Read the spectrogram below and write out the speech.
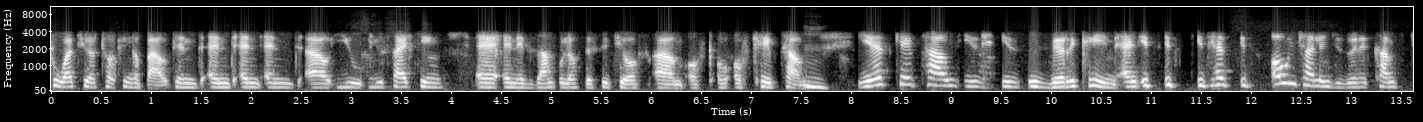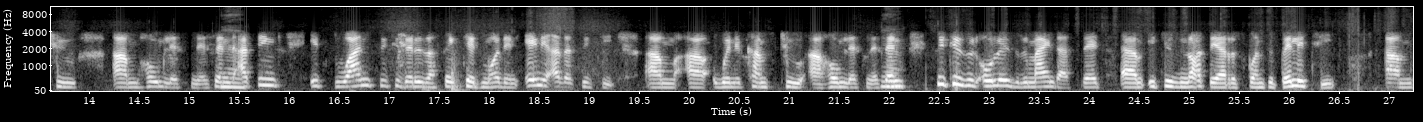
to what you are talking about, and and and and uh, you you citing uh, an example of the city of um, of, of Cape Town. Mm. Yes, Cape Town is, is is very clean, and it it it has its own challenges when it comes to um, homelessness. And Yeah. I think it's one city that is affected more than any other city um, uh, when it comes to uh, homelessness. Yeah. And cities would always remind us that um, it is not their responsibility um,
